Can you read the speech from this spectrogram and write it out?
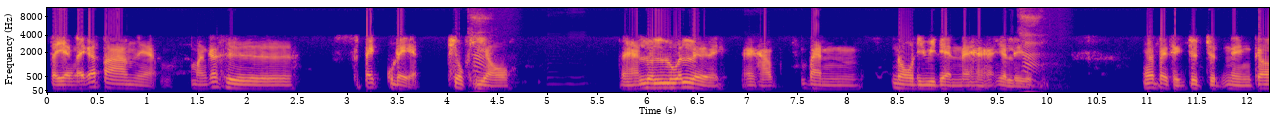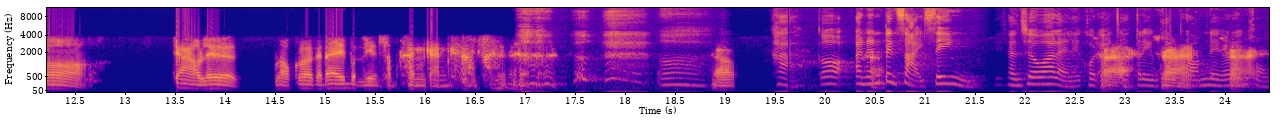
แต่อย่างไรก็ตามเนี่ย มันก็คือสเปกุเลตเพียวๆนะฮะล้วนๆเลยนะครับมัน no dividend นะฮะ อย่าลืม เมื่อไปถึงจุดจุดหนึ่งก็เจ้าเลิก เราก็จะได้บทเรียนสำคัญกันครับครับ ค่ะ ก็อันนั้นเป็นสายซิ่งดิฉันเชื่อว่าหลาย ๆ คนอาจจะเตรียมความพร้อมในเรื่องของ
